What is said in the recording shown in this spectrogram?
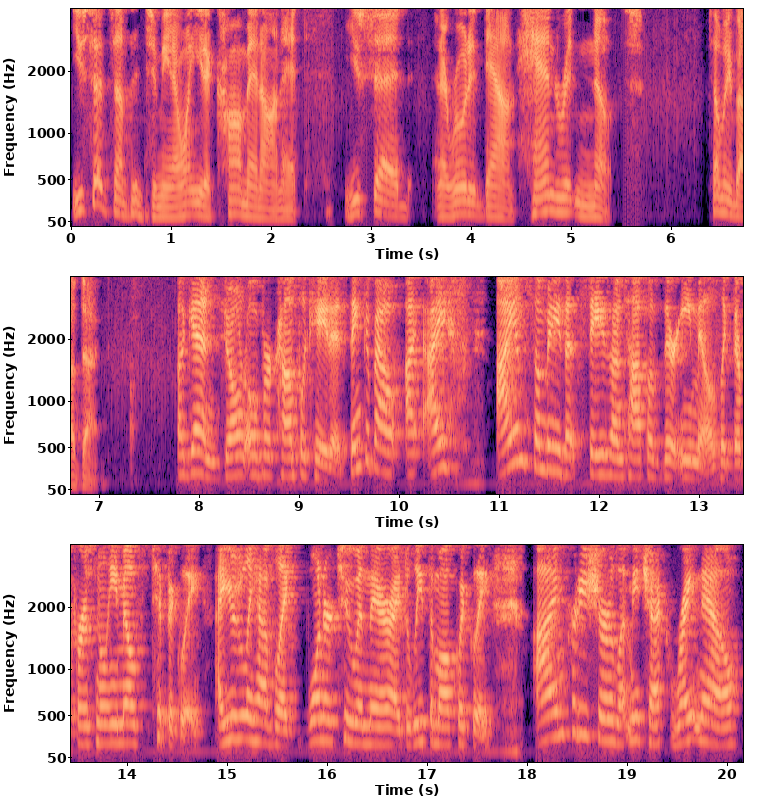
You said something to me and I want you to comment on it. You said, and I wrote it down, handwritten notes. Tell me about that. Again, don't overcomplicate it. Think about I, I I am somebody that stays on top of their emails, like their personal emails typically. I usually have like one or two in there. I delete them all quickly. I'm pretty sure, let me check right now.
